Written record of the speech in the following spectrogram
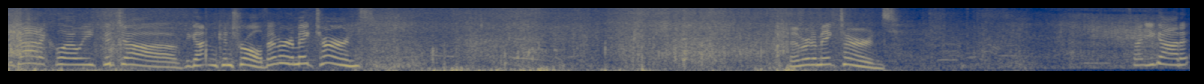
You got it, Chloe. Good job. You got in control. Remember to make turns. Remember to make turns. That's right, you got it.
